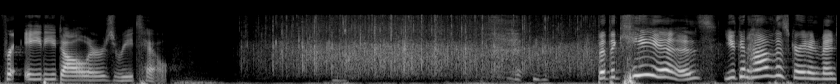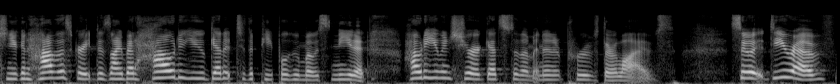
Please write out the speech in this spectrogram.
for $80 retail. But the key is you can have this great invention, you can have this great design, but how do you get it to the people who most need it? How do you ensure it gets to them and it improves their lives? So at DREV,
